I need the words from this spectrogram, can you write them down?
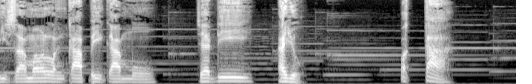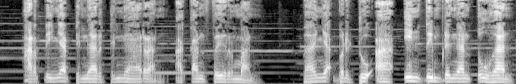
bisa melengkapi kamu. Jadi, ayo, peka. Artinya dengar-dengaran akan firman. Banyak berdoa intim dengan Tuhan.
